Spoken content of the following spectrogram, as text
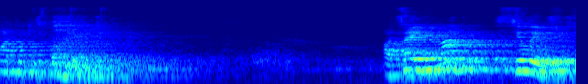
мати якісь проблеми. А цей юнак, зцілившись,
